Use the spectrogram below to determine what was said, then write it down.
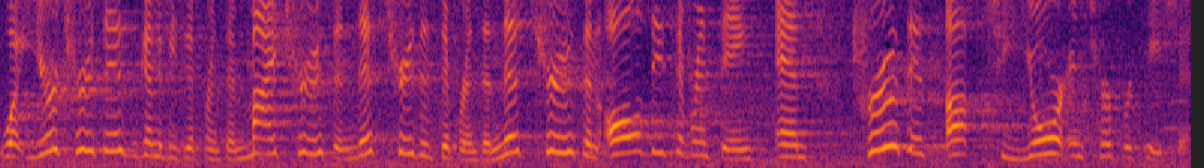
What your truth is is going to be different than my truth, and this truth is different than this truth, and all of these different things. And truth is up to your interpretation.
